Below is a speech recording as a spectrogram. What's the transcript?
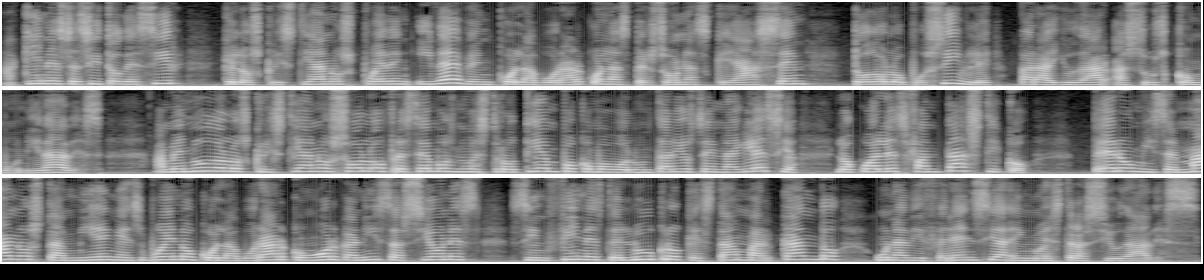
Aquí necesito decir que los cristianos pueden y deben colaborar con las personas que hacen todo lo posible para ayudar a sus comunidades. A menudo los cristianos solo ofrecemos nuestro tiempo como voluntarios en la iglesia, lo cual es fantástico. Pero mis hermanos, también es bueno colaborar con organizaciones sin fines de lucro que están marcando una diferencia en nuestras ciudades.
